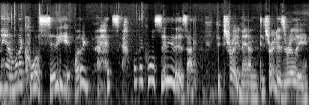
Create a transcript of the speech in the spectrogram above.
man! What a cool city! What a it's what a cool city it is. I, Detroit, man. Detroit is really.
